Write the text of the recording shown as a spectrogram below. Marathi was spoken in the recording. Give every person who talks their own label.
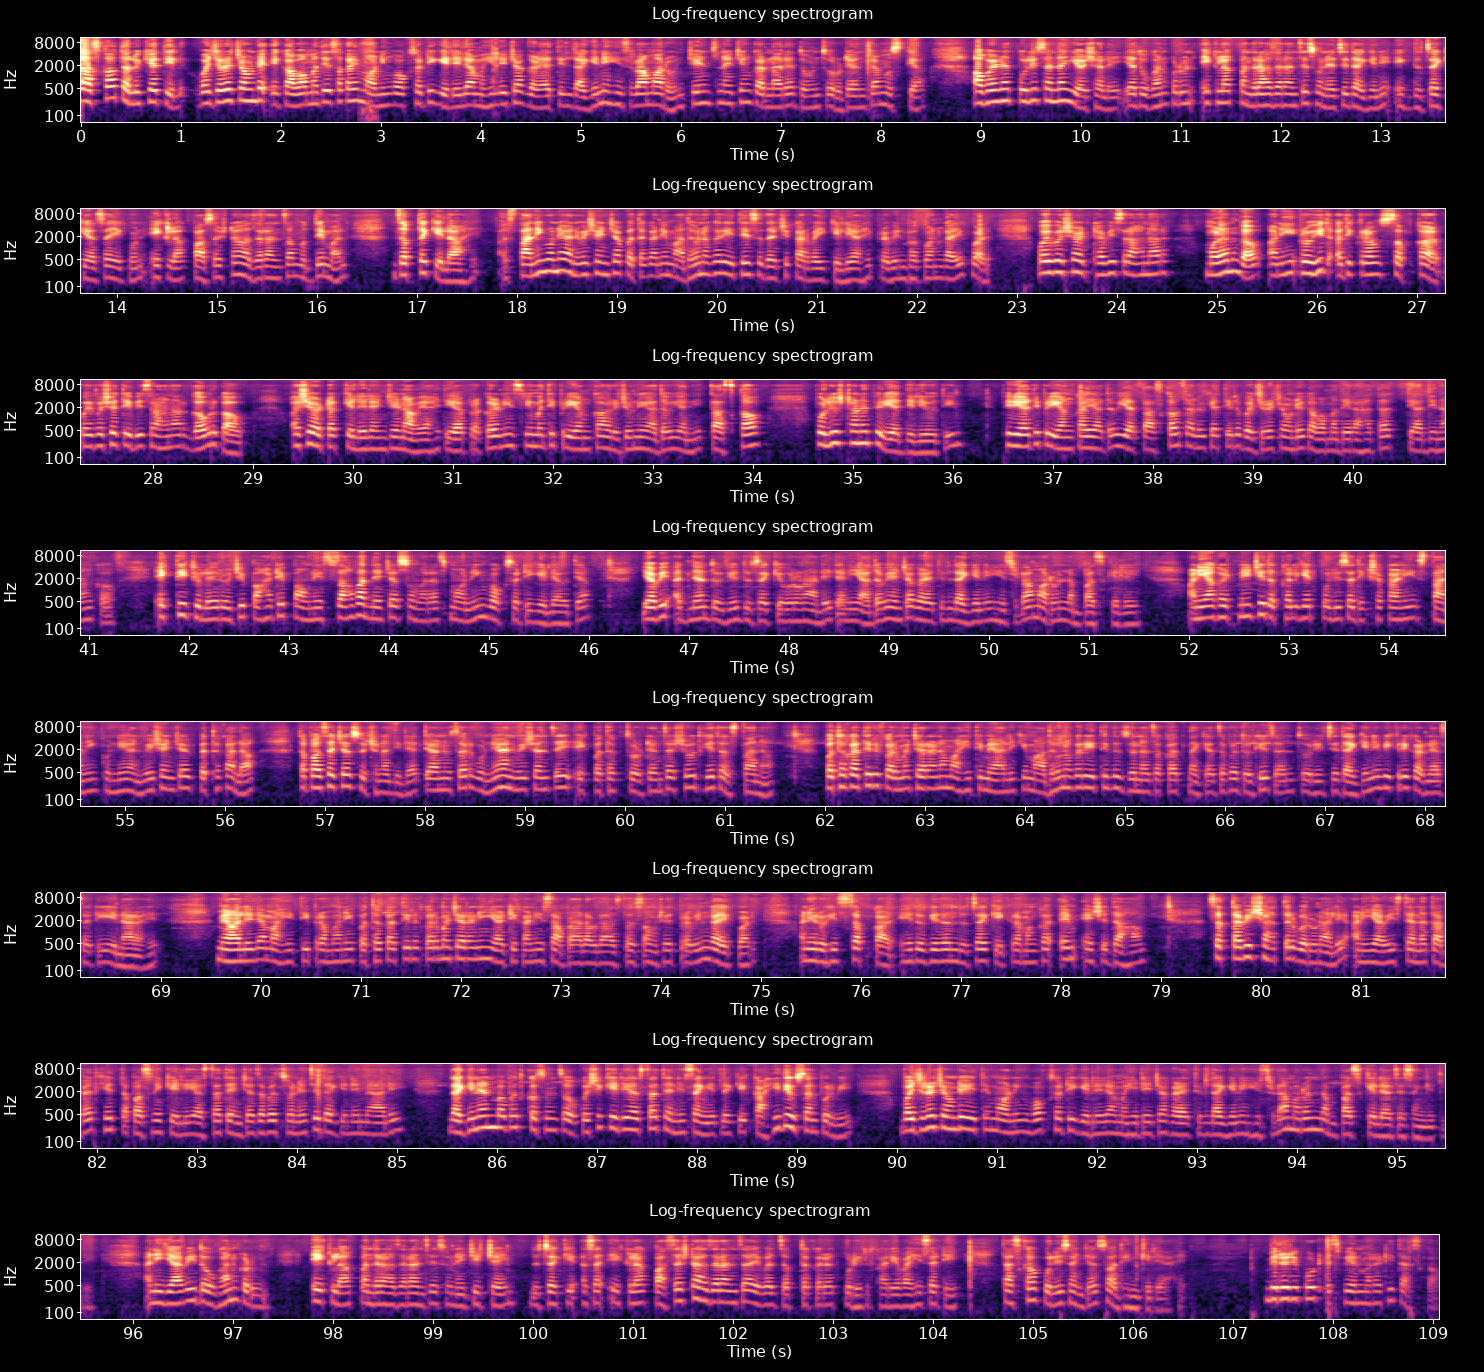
Speaker 1: तासगाव तालुक्यातील वज्रचौंड या गावामध्ये सकाळी मॉर्निंग वॉकसाठी गेलेल्या महिलेच्या गळ्यातील दागिने हिसडा मारून चेन स्नॅचिंग करणाऱ्या दोन चोरट्यांच्या मुसक्या अभळण्यात पोलिसांना यश आले. या दोघांकडून एक लाख पंधरा हजारांचे सोन्याचे दागिने एक दुचाकी असा एकूण एक लाख पासष्ट हजारांचा मुद्देमाल जप्त केला आहे. स्थानिक गुन्हे अन्वेषणच्या पथकाने माधवनगर येथे सदरची कारवाई केली आहे. प्रवीण भगवान गायकवाड वय वर्ष अठ्ठावीस राहणार मळणगाव आणि रोहित अधिकराव सपकाळ वय वर्ष तेवीस राहणार गौरगाव अशी अटक केलेल्यांची नावे आहेत या प्रकरणी श्रीमती प्रियंका अर्जुन यादव यांनी तासगाव पोलीस ठाण्यात फिर्याद दिली होती. फिर्यादी प्रियंका यादव या तासगाव तालुक्यातील वज्रचौंडे गावामध्ये राहतात. त्या दिनांक एकतीस जुलै रोजी पहाटे पावणे सहा वाजण्याच्या सुमारास मॉर्निंग वॉकसाठी गेल्या होत्या. यावेळी अज्ञात दोघे दुचाकीवरून आले. त्यांनी यादव यांच्या गळ्यातील दागिने हिसडा मारून लंपास केले. आणि या घटनेची दखल घेत पोलीस अधीक्षकांनी स्थानिक गुन्हे अन्वेषणच्या पथकाला तपासाच्या सूचना दिल्या. त्यानुसार गुन्हे अन्वेषणचे एक पथक चोरट्यांचा शोध घेत असताना पथकातील कर्मचाऱ्यांना माहिती मिळाली की माधवनगर येथील जुना जकात नाक्याजवळ दोघेजण चोरीचे दागिने विक्री करण्यासाठी येणार आहेत. मिळालेल्या माहितीप्रमाणे पथकातील कर्मचाऱ्यांनी या ठिकाणी सापळा लावला असता संशयित प्रवीण गायकवाड आणि रोहित सपकाळ हे दोघेजण दुचाकी क्रमांक एम एच दहा सत्तावीस शहात्तरवरून आले आणि यावेळीस त्यांना ताब्यात घेत तपासणी केली असता त्यांच्याजवळ सोन्याचे दागिने मिळाले. दागिन्यांबाबत कसून चौकशी केली असता त्यांनी सांगितले की काही दिवसांपूर्वी वज्रचौंडे येथे मॉर्निंग वॉकसाठी गेलेल्या महिलेच्या गळ्यातील दागिने हिसडा मारून दंपास केल्याचे सांगितले. आणि यावेळी दोघांकडून एक लाख पंधरा हजारांचे सोन्याची चैन दुचाकी असा एक लाख पासष्ट हजारांचा ऐवज जप्त करत पुढील कार्यवाहीसाठी तासगाव पोलिसांच्या स्वाधीन केले आहे. Bureau report S B N Marathi Tasgaon.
